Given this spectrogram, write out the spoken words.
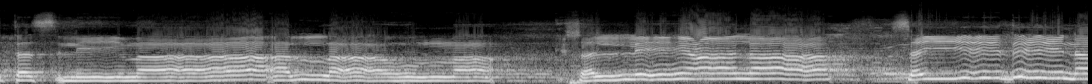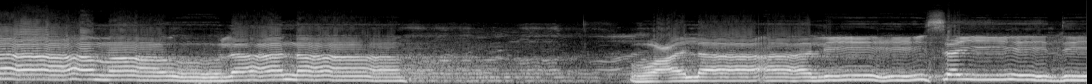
تسليما. اللهم صل على سيدنا مولانا وعلى آل سيدنا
